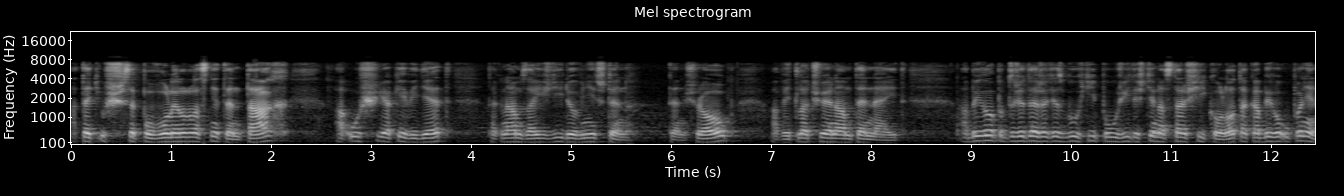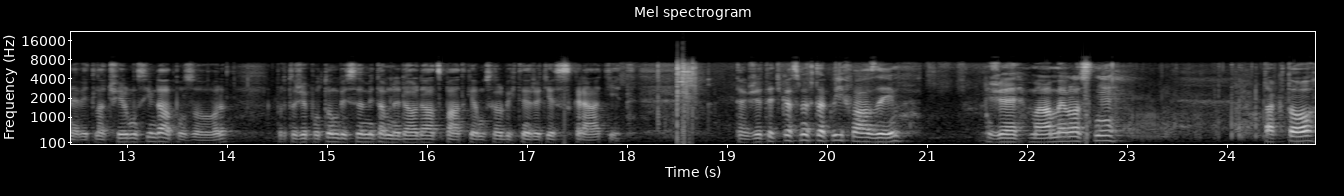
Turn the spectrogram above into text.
a teď už se povolil vlastně ten tah a už, jak je vidět, tak nám zajíždí dovnitř ten, ten šroub a vytlačuje nám ten nejt. Abych ho, protože ten řetěz budu chtít použít ještě na starší kolo, tak abych ho úplně nevytlačil, musím dát pozor, protože potom by se mi tam nedal dát zpátky a musel bych ten řetěz zkrátit. Takže teďka jsme v takové fázi, že máme vlastně takto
